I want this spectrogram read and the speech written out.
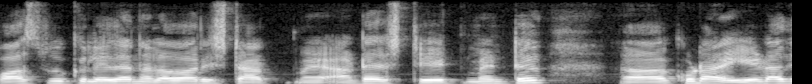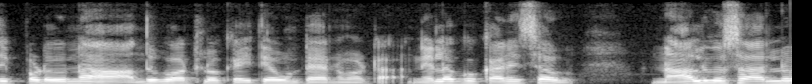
పాస్బుక్ లేదా నెలవారీ స్టాట్ అంటే స్టేట్మెంట్ కూడా ఏడాది పొడవునా అందుబాటులోకి అయితే ఉంటాయన్నమాట. నెలకు కనీసం నాలుగు సార్లు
